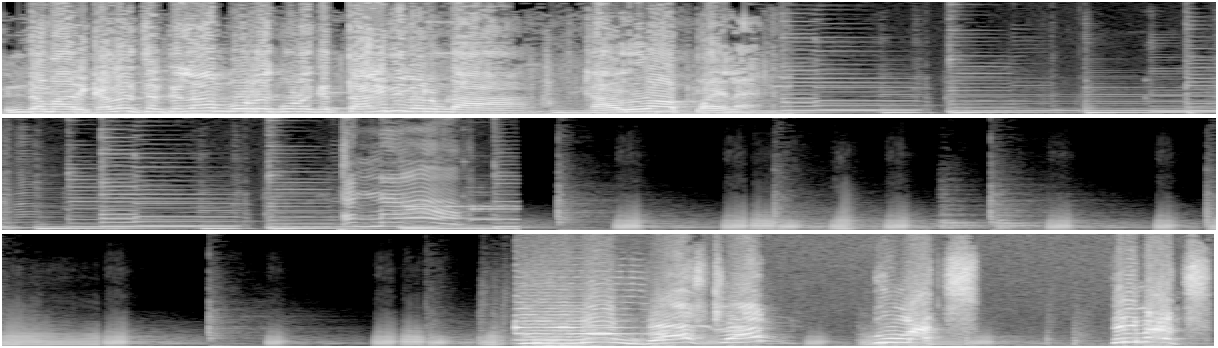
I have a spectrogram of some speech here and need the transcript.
இந்த மாதிரி கலர் சட்டை எல்லாம் போடுறதுக்கு உனக்கு தகுதி வேணும்டா கருவாப்பையில You mean wasteland? Too much. Very much.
